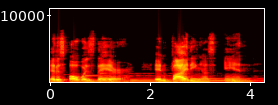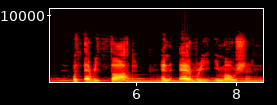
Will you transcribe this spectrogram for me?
It is always there, inviting us in with every thought and every emotion,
